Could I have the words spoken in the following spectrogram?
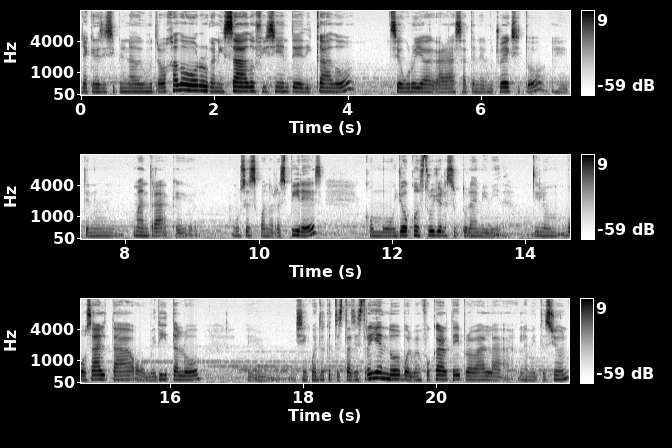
ya que eres disciplinado y muy trabajador, organizado, eficiente, dedicado seguro llegarás a tener mucho éxito. Eh, ten un mantra que uses cuando respires, como yo construyo la estructura de mi vida. Dilo en voz alta o medítalo. Eh, si encuentras que te estás distrayendo, vuelve a enfocarte y prueba la, la meditación.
